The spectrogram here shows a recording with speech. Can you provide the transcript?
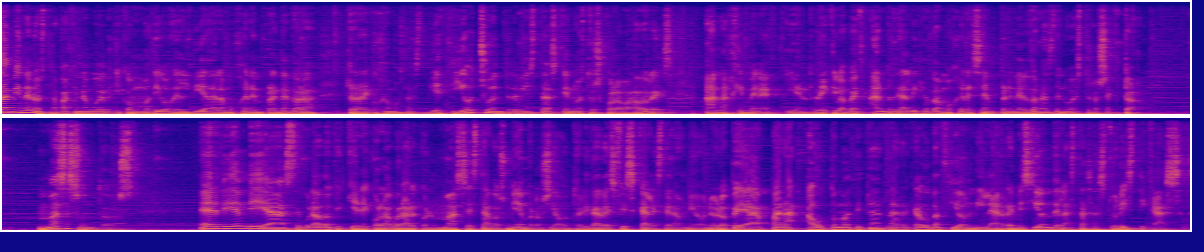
También en nuestra página web y con motivo del Día de la Mujer Emprendedora recogemos las 18 entrevistas que nuestros colaboradores Ana Jiménez y Enrique López han realizado a mujeres emprendedoras de nuestro sector. Más asuntos. Airbnb ha asegurado que quiere colaborar con más Estados miembros y autoridades fiscales de la Unión Europea para automatizar la recaudación y la remisión de las tasas turísticas.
